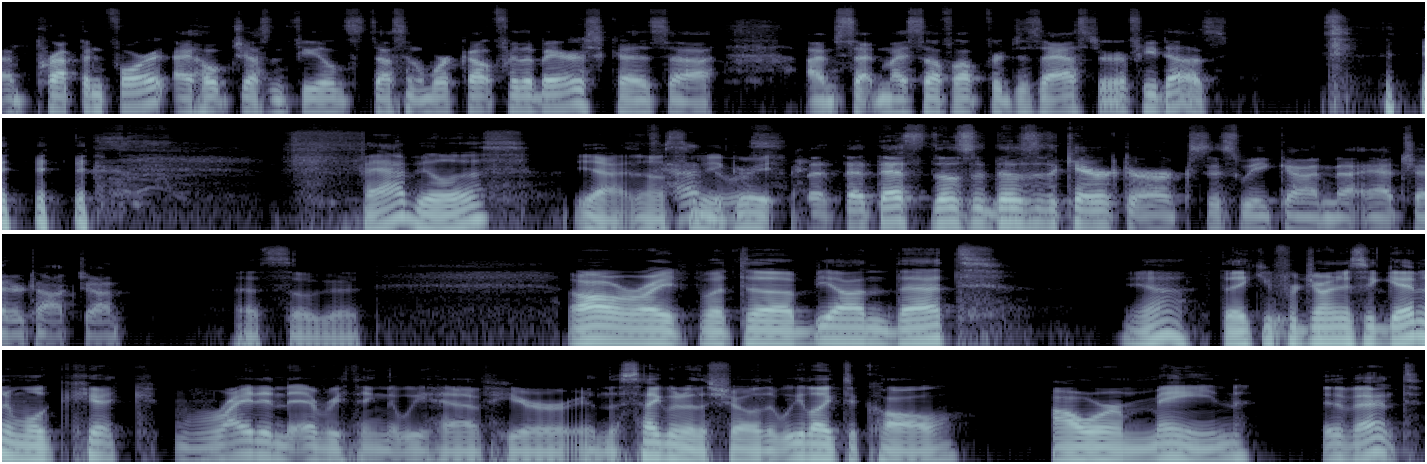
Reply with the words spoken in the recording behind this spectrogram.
I'm prepping for it. I hope Justin Fields doesn't work out for the Bears because uh, I'm setting myself up for disaster if he does. Fabulous. Yeah, no, it's gonna be great. That, that, that's those are those are the character arcs this week on uh, at Cheddar Talk, John. That's so good. All right, but uh, beyond that, yeah, thank you for joining us again, and we'll kick right into everything that we have here in the segment of the show that we like to call our main event.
